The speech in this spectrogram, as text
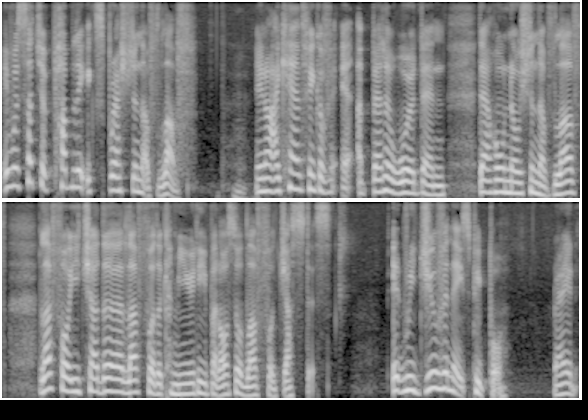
it was such a public expression of love. You know, I can't think of a better word than that whole notion of love love for each other, love for the community, but also love for justice. It rejuvenates people, right?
